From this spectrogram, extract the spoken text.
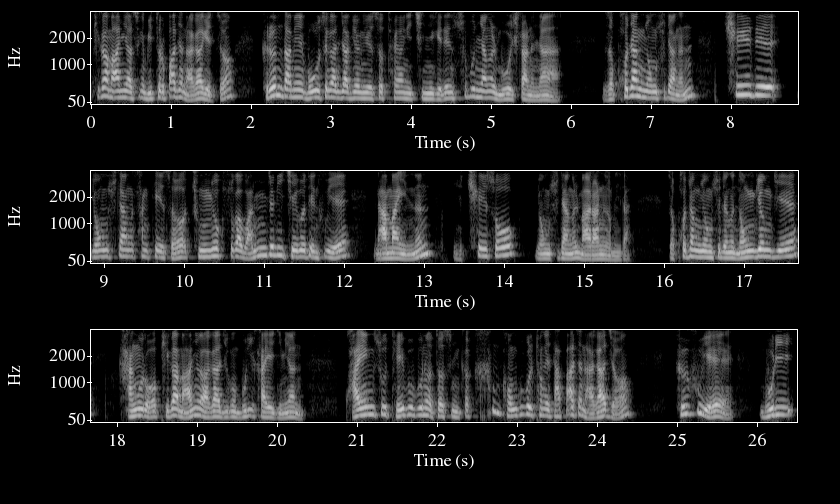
비가 많이 왔으니까 밑으로 빠져나가겠죠. 그런 다음에 모세관 작용에 의해서 토양이 지니게 된 수분량을 무엇이라느냐. 그래서 포장 용수량은 최대 용수량 상태에서 중력수가 완전히 제거된 후에 남아있는 최소 용수량을 말하는 겁니다. 그래서 포장 용수량은 농경지에 강으로 비가 많이 와가지고 물이 가해지면 과행수 대부분은 어떻습니까? 큰 공국을 통해 다 빠져나가죠. 그 후에 물이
